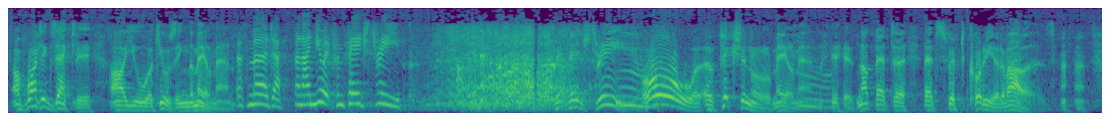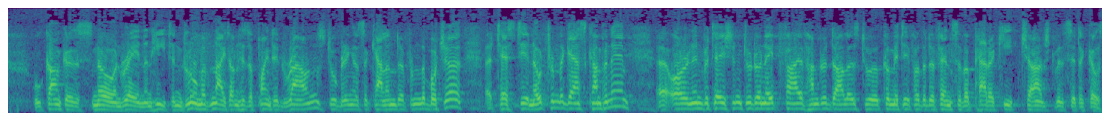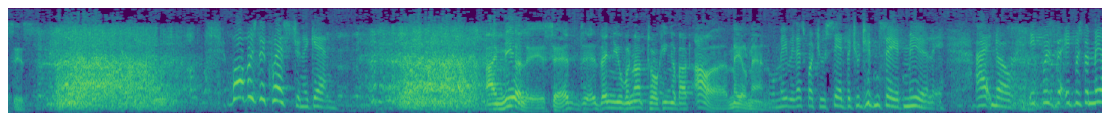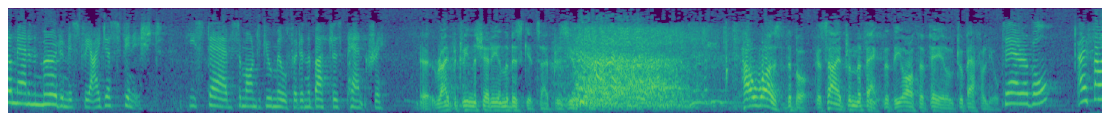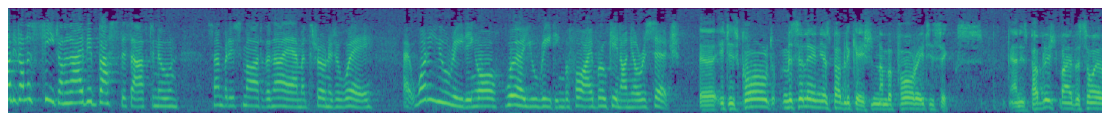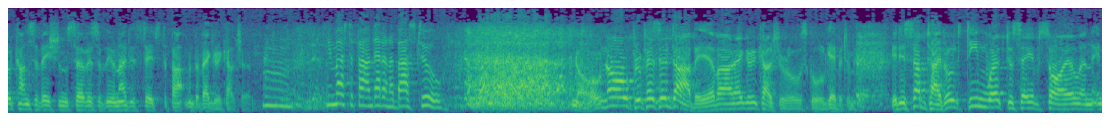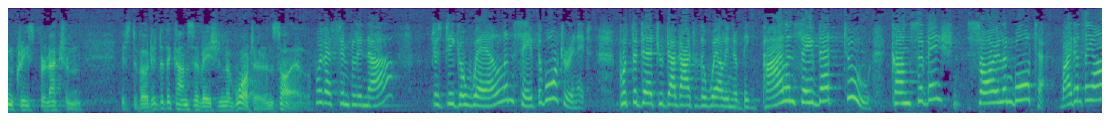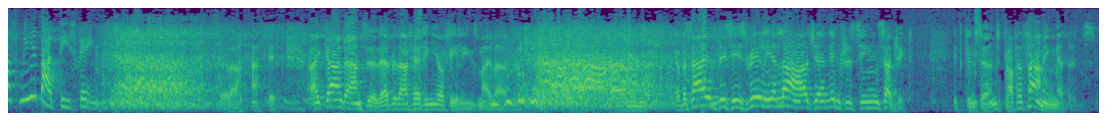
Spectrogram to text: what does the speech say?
Of what exactly are you accusing the mailman? Of murder. And I knew it from page three. Page three. Oh, a, a fictional mailman. Yes, Not that uh, that swift courier of ours. Who conquers snow and rain and heat and gloom of night on his appointed rounds to bring us a calendar from the butcher, a testy note from the gas company, uh, or an invitation to donate $500 to a committee for the defense of a parakeet charged with psittacosis. What was the question again? I merely said, then you were not talking about our mailman. Well, maybe that's what you said, but you didn't say it merely. Uh, no, it was the, it was the mailman in the murder mystery I just finished. He stabbed Sir Montague Milford in the butler's pantry. Uh, right between the sherry and the biscuits, I presume. How was the book, aside from the fact that the author failed to baffle you? Terrible. I found it on a seat on an Ivy bus this afternoon. Somebody smarter than I am had thrown it away. Uh, what are you reading, or were you reading, before I broke in on your research? Uh, it is called Miscellaneous Publication Number 486 and is published by the Soil Conservation Service of the United States Department of Agriculture. You must have found that on a bus, too. No, no, Professor Darby of our agricultural school gave it to me. It is subtitled Teamwork to Save Soil and Increase Production. It's devoted to the conservation of water and soil. Well, that's simple enough. Just dig a well and save the water in it. Put the dirt you dug out of the well in a big pile and save that, too. Conservation, soil and water. Why don't they ask me about these things? Well, I, I can't answer that without hurting your feelings, my love. um, besides, this is really a large and interesting subject. It concerns proper farming methods,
